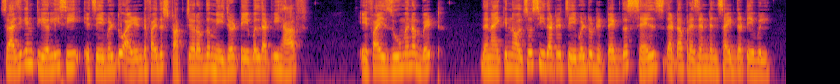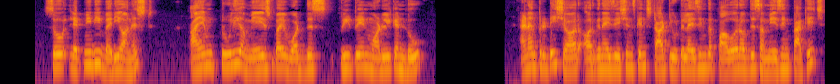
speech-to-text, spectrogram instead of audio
So as you can clearly see, it's able to identify the structure of the major table that we have. If I zoom in a bit, then I can also see that it's able to detect the cells that are present inside the table. So let me be very honest. I am truly amazed by what this pre-trained model can do. And I'm pretty sure organizations can start utilizing the power of this amazing package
